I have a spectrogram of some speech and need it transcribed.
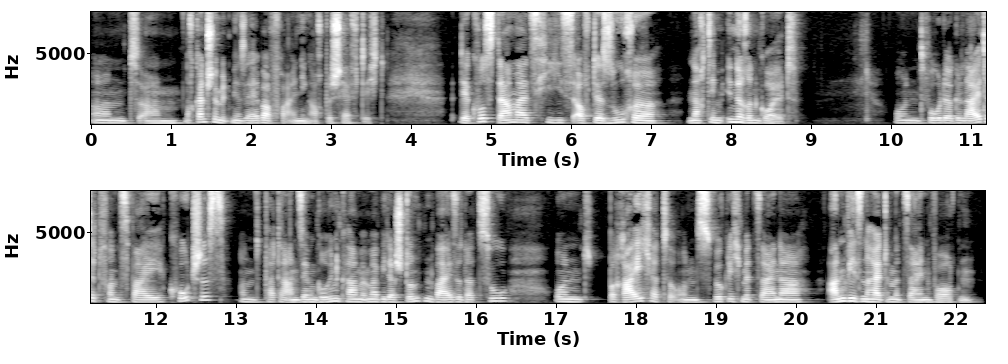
und ähm, noch ganz schön mit mir selber vor allen Dingen auch beschäftigt. Der Kurs damals hieß Auf der Suche nach dem inneren Gold und wurde geleitet von zwei Coaches und Pater Anselm Grün kam immer wieder stundenweise dazu und bereicherte uns wirklich mit seiner Anwesenheit und mit seinen Worten.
